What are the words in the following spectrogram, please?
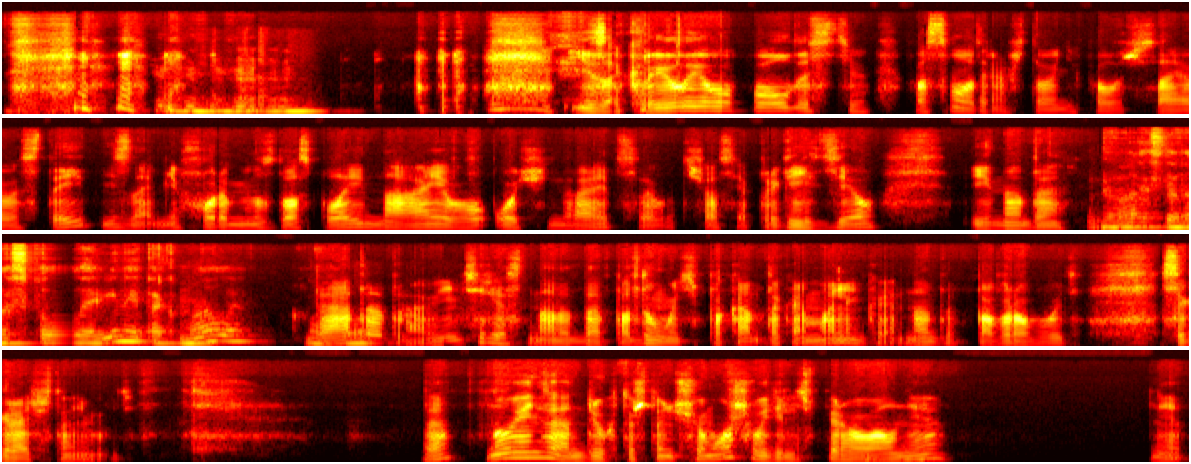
и закрыла его полностью. Посмотрим, что у них получится Iowa State. Не знаю, мне фора минус 2,5 на Айову очень нравится. Вот сейчас я приглядел, и надо... Два, два с половиной, так мало? Да, да, да, интересно, надо да, подумать, пока она такая маленькая, надо попробовать сыграть что-нибудь. Да? Ну, я не знаю, Андрюх, ты что-нибудь еще можешь выделить в первой волне? Нет?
